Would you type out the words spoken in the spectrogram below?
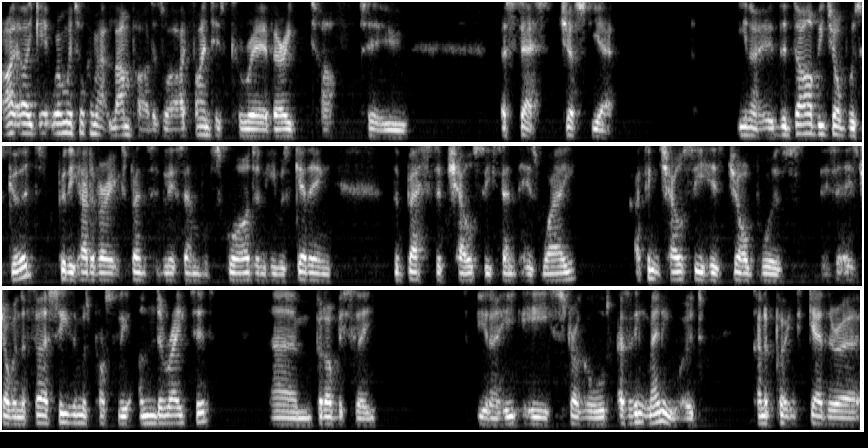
I, get when we're talking about Lampard as well. I find his career very tough to assess just yet. You know, the Derby job was good, but he had a very expensively assembled squad, and he was getting the best of Chelsea sent his way. I think Chelsea, his job was his, his job in the first season was possibly underrated, um, but obviously, you know, he he struggled, as I think many would, kind of putting together a,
